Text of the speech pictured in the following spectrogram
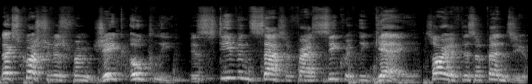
Next question is from Jake Oakley. Is Steven Sassafras secretly gay? Sorry if this offends you.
